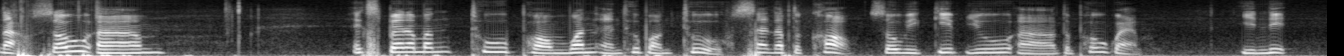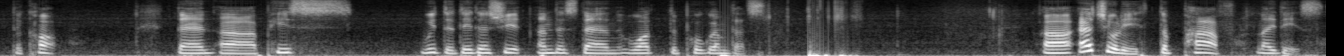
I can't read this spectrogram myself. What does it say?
Now, so um, experiment 2.1 and 2.2 set up the code. So we give you uh, the program. Init the code. Then uh, please with the datasheet understand what the program does. Uh, actually, the path like this.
